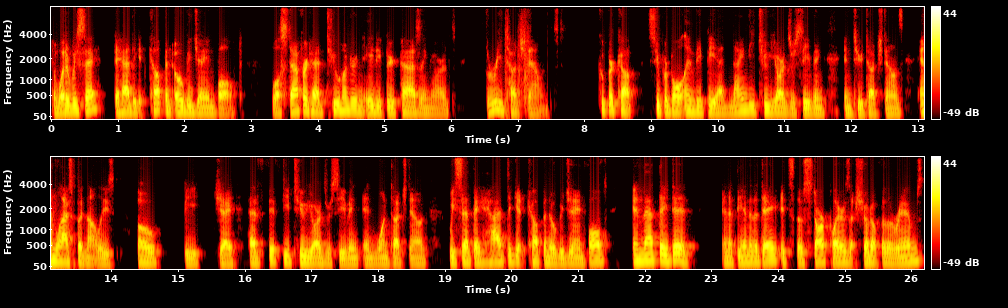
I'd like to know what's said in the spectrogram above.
And what did we say? They had to get Kupp and OBJ involved. While Stafford had 283 passing yards, three touchdowns. Cooper Kupp, Super Bowl MVP, had 92 yards receiving and two touchdowns. And last but not least, OBJ had 52 yards receiving and one touchdown. We said they had to get Kupp and OBJ involved, and that they did. And at the end of the day, it's those star players that showed up for the Rams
